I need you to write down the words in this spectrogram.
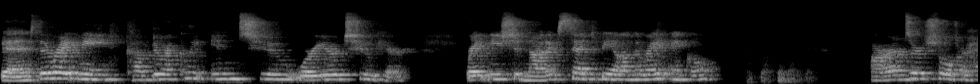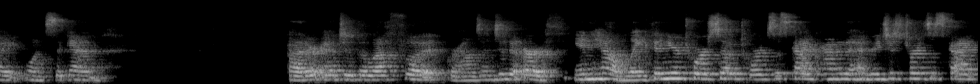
Bend the right knee, come directly into warrior two here. Right knee should not extend beyond the right ankle. Arms are shoulder height once again. Outer edge of the left foot grounds into the earth. Inhale, lengthen your torso towards the sky, crown of the head reaches towards the sky.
